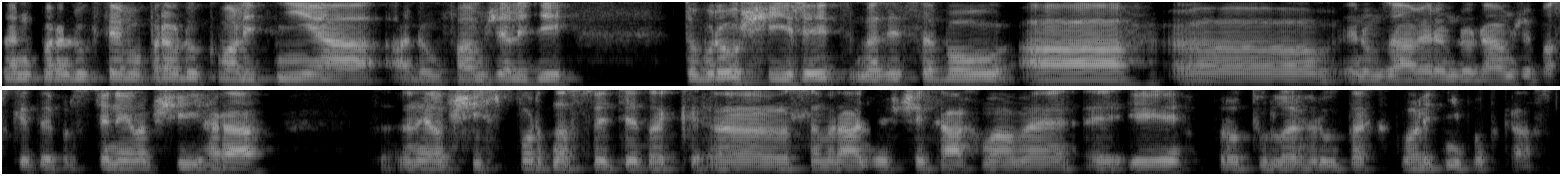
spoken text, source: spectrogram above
ten produkt je opravdu kvalitní a, a doufám, že lidi to budou šířit mezi sebou a uh, jenom závěrem dodám, že basket je prostě nejlepší hra, nejlepší sport na světě, tak uh, jsem rád, že v Čechách máme i, i pro tuhle hru tak kvalitní podcast.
